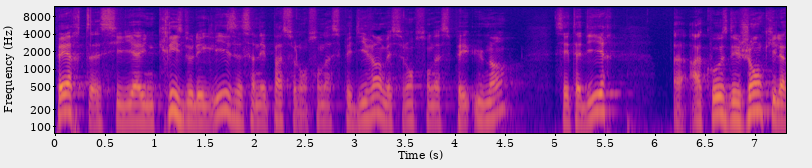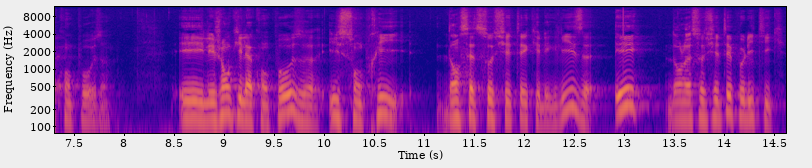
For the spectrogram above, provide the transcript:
perte, s'il y a une crise de l'Église, ça n'est pas selon son aspect divin, mais selon son aspect humain, c'est-à-dire euh, à cause des gens qui la composent. Et les gens qui la composent, ils sont pris dans cette société qu'est l'Église et dans la société politique.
